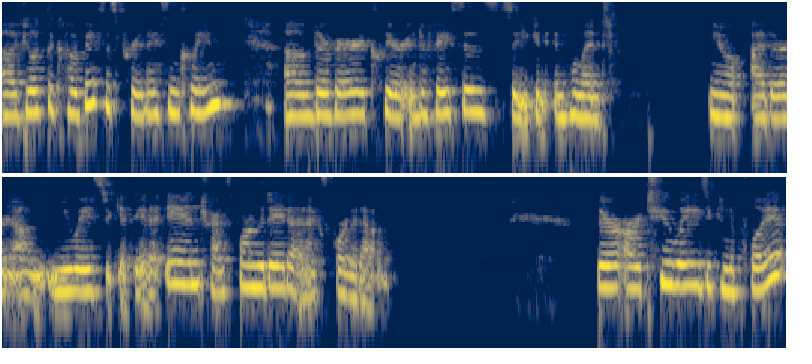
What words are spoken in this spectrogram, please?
Uh, if you look at the code base, it's pretty nice and clean. Um, they're very clear interfaces, so you can implement you know, either um, new ways to get data in, transform the data, and export it out. There are two ways you can deploy it.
